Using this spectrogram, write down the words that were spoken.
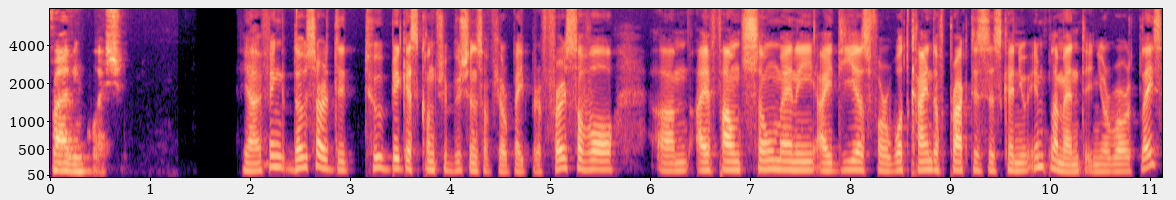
driving question. Yeah, I think those are the two biggest contributions of your paper. First of all, um, I found so many ideas for what kind of practices can you implement in your workplace,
